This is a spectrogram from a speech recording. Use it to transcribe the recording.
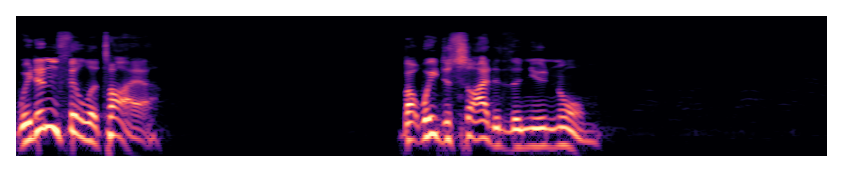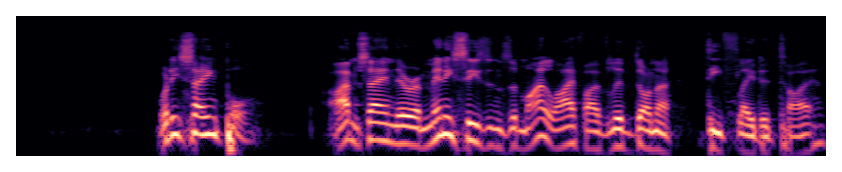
We didn't fill the tire, but we decided the new norm. What are you saying, Paul? I'm saying there are many seasons in my life I've lived on a deflated tire,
